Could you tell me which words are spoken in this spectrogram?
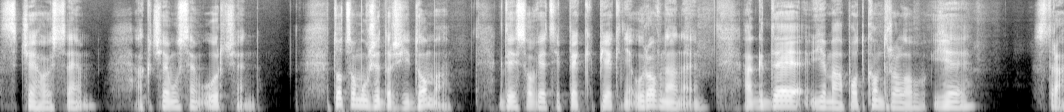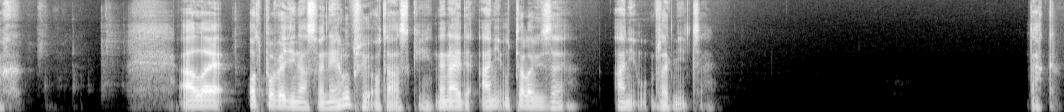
Z čeho jsem? A k čemu jsem určen? To, co muže drží doma, kde sú veci pek, pekne urovnané a kde je má pod kontrolou, je strach. Ale odpovedi na svoje najhlubšie otázky nenajde ani u televíze, ani u vlednice. Tak.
